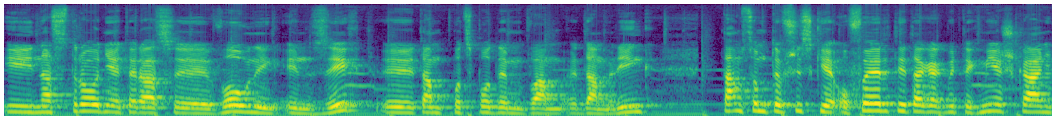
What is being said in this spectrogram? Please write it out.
i na stronie teraz Woning in Zicht, yy, tam pod spodem Wam dam link, tam są te wszystkie oferty, tak jakby tych mieszkań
